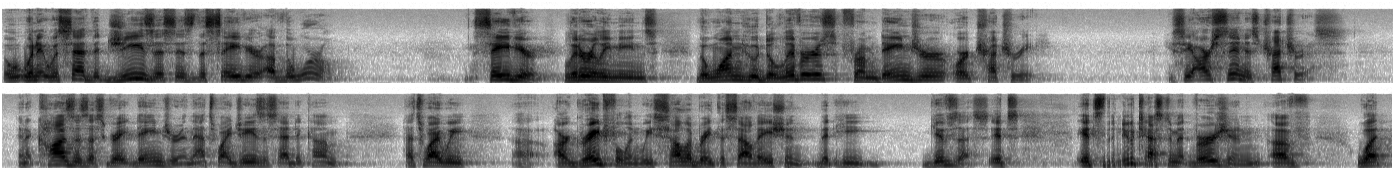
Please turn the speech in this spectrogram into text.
when it was said that Jesus is the Savior of the world. Savior literally means the one who delivers from danger or treachery. You see, our sin is treacherous and it causes us great danger, and that's why Jesus had to come. That's why we uh, are grateful and we celebrate the salvation that He gives us. It's, it's the New Testament version of what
